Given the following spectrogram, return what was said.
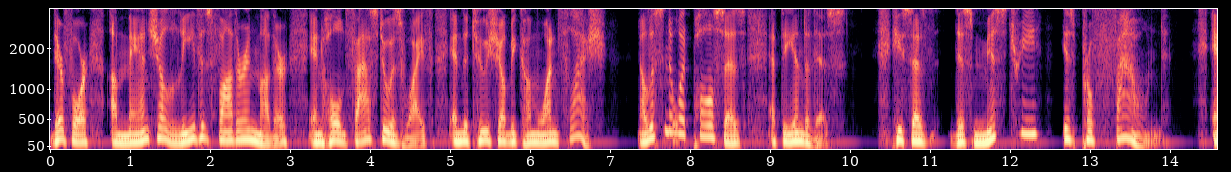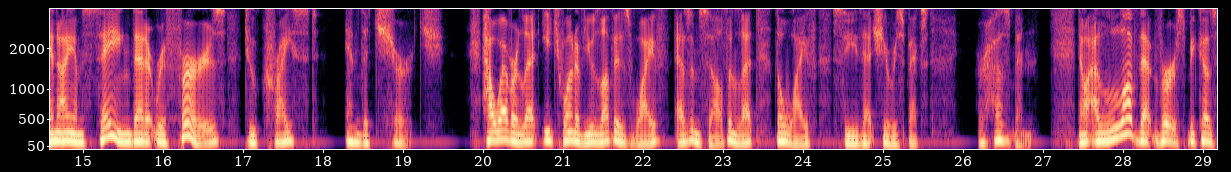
Therefore, a man shall leave his father and mother, and hold fast to his wife, and the two shall become one flesh. Now, listen to what Paul says at the end of this. He says, This mystery is profound, and I am saying that it refers to Christ and the church. However, let each one of you love his wife as himself, and let the wife see that she respects her husband. Now, I love that verse because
